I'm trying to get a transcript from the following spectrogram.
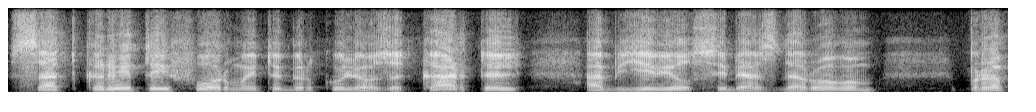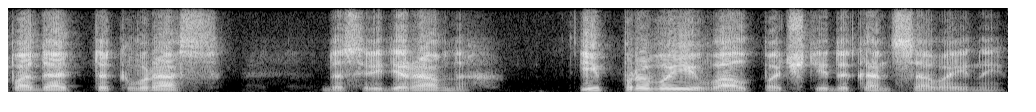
С открытой формой туберкулеза картель объявил себя здоровым, пропадать так в раз, да среди равных, и провоевал почти до конца войны.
